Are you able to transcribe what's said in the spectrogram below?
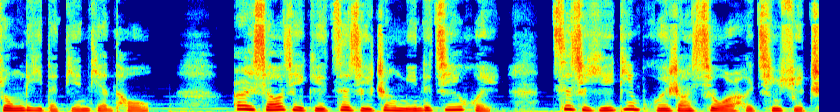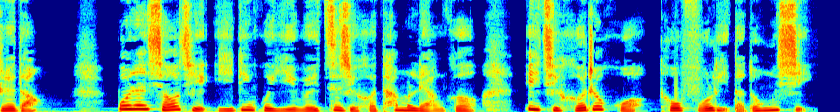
用力的点点头。二小姐给自己证明的机会，自己一定不会让秀儿和清雪知道，不然小姐一定会以为自己和他们两个一起合着伙偷府里的东西。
